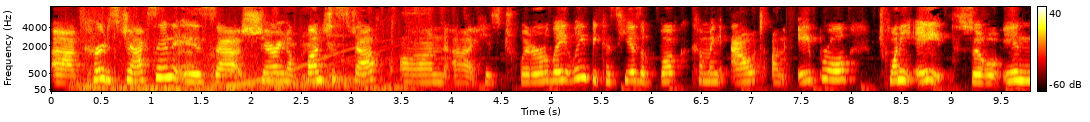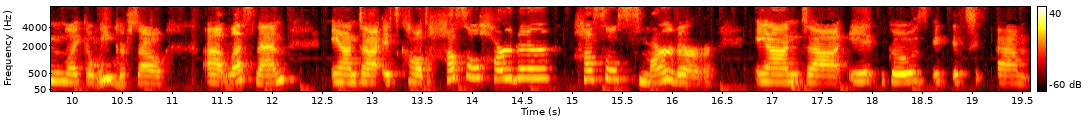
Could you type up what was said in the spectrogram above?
uh, Curtis Jackson is uh, sharing a bunch of stuff on uh, his Twitter lately because he has a book coming out on April 28th. So in like a week or so, uh, less than. And uh, it's called Hustle Harder, Hustle Smarter. And uh, it goes, it, it's, um,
